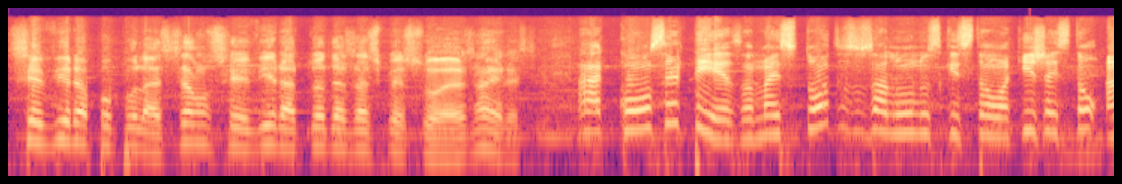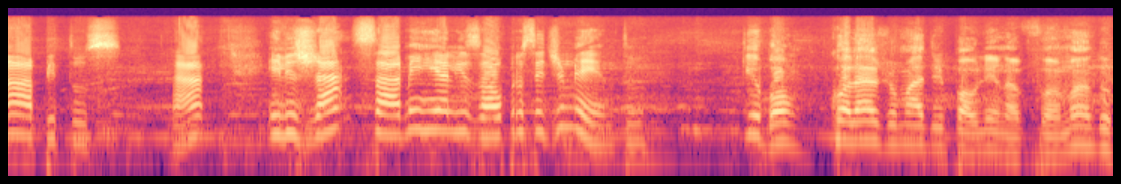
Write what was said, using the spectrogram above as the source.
servir a população, servir a todas as pessoas, não é, Iraci? Ah, com certeza, mas todos os alunos que estão aqui já estão aptos, tá? Eles já sabem realizar o procedimento. Que bom! Colégio Madre Paulina formando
